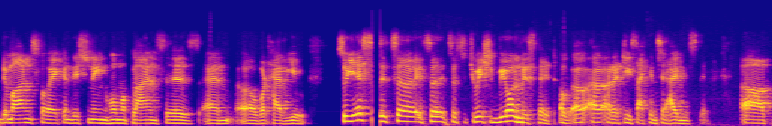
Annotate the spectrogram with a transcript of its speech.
demands for air conditioning, home appliances, and uh, what have you. So yes, it's a it's a it's a situation we all missed it, or, or, or at least I can say I missed it. Uh,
